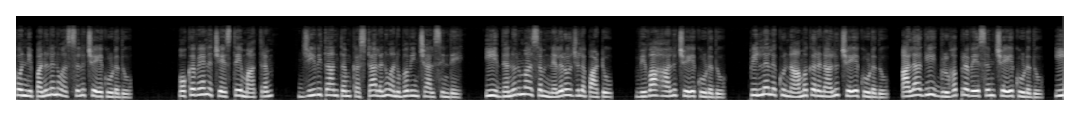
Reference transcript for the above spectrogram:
కొన్ని పనులను అస్సలు చేయకూడదు. ఒకవేళ చేస్తే మాత్రం జీవితాంతం కష్టాలను అనుభవించాల్సిందే. ఈ ధనుర్మాసం నెల రోజుల పాటు వివాహాలు చేయకూడదు. పిల్లలకు నామకరణాలు చేయకూడదు. అలాగే గృహప్రవేశం చేయకూడదు. ఈ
